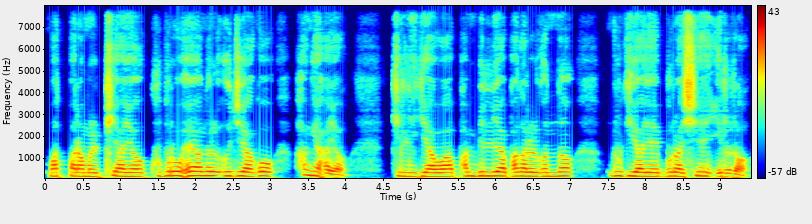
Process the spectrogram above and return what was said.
맞바람을 피하여 구브로 해안을 의지하고 항해하여 길리기아와 밤빌리아 바다를 건너 루기아의 무라시에 이르러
